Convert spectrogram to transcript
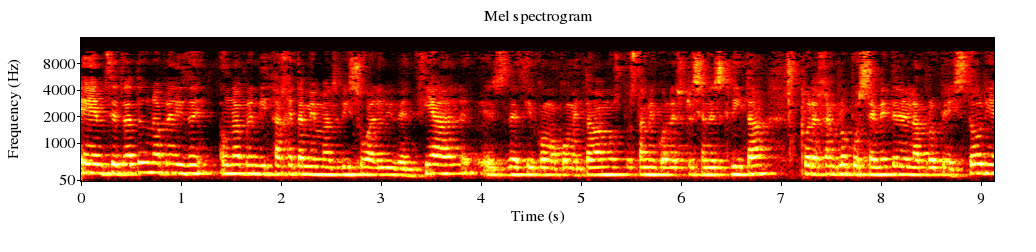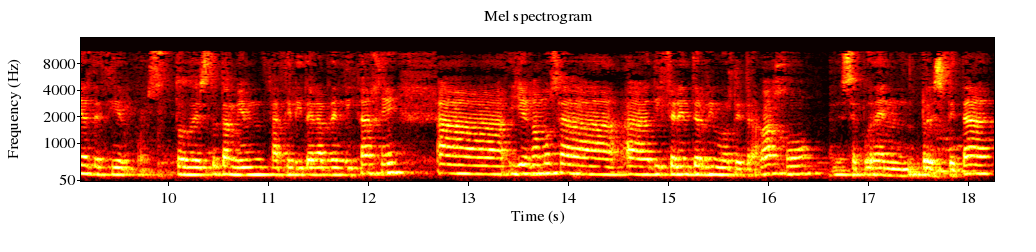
Eh, se trata de un aprendizaje, un aprendizaje también más visual y vivencial, es decir, como comentábamos, pues también con la expresión escrita, por ejemplo, pues se meten en la propia historia, es decir, pues todo esto también facilita el aprendizaje. Ah, llegamos a, a diferentes ritmos de trabajo, se pueden respetar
